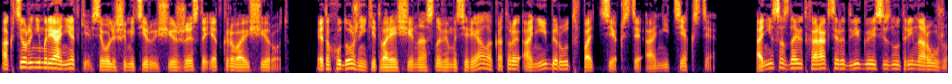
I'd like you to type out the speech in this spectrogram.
Актеры не марионетки, всего лишь имитирующие жесты и открывающие рот. Это художники, творящие на основе материала, который они берут в подтексте, а не тексте. Они создают характеры, двигаясь изнутри наружу,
